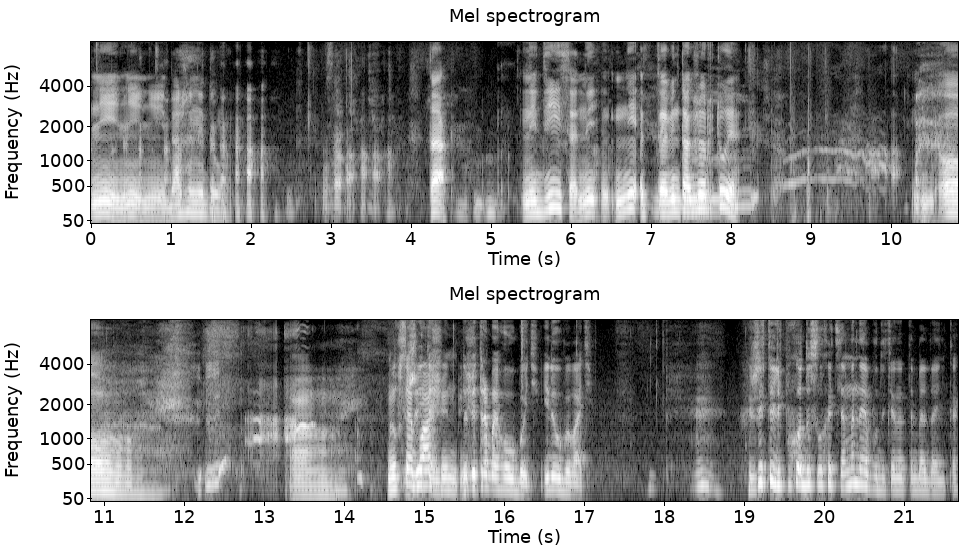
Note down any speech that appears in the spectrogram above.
ні, ні, ні, даже не думай. Так. Не дійся, ні, ні, це він так жартує. О. А. Ну все Житель, бачу, він тобі треба його убити. Іди убивати. Жителі, походу, слухаться мене будуть, а не тебе, Данька.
